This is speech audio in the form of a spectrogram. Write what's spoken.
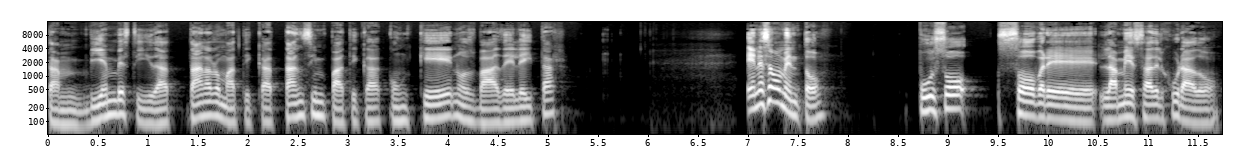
tan bien vestida, tan aromática, tan simpática, con qué nos va a deleitar. En ese momento, puso sobre la mesa del jurado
